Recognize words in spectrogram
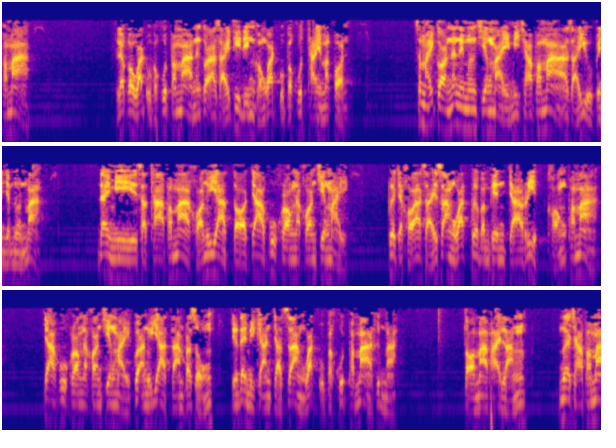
พม่า แล้วก็วัดอุปคุตพม่านั้นก็อาศัยที่ดินของวัดอุปคุตไทยมาก่อน สมัยก่อนนั้นในเมืองเชียงใหม่มีชาวพม่าอาศัยอยู่เป็นจำนวนมาก ได้มีศรัทธาพม่าขออนุญาตต่อเจ้าผู้ครองนครเชียงใหม่ เพื่อจะขออาศัยสร้างวัดเพื่อบำเพ็ญจารีตของพม่า เจ้าผู้ครองนครเชียงใหม่ก็อนุญาตตามประสงค์ จึงได้มีการจัดสร้างวัดอุปคุตพม่าขึ้นมา ต่อมาภายหลัง เมื่อชาวพม่า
